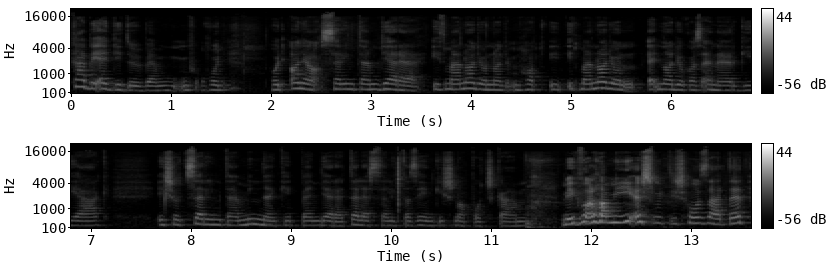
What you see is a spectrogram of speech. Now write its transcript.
kb. egy időben, hogy, hogy anya, szerintem gyere, itt már nagyon, nagy, itt, itt már nagyon nagyok az energiák, és hogy szerintem mindenképpen gyere, te leszel itt az én kis napocskám. Még valami ilyesmit is hozzátett,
